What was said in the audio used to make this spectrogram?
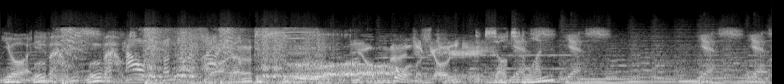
Your Move out. Move out. Town is under attack. Come to serve. Your Majesty. Exalted Yes. one. Yes. Yes. Yes.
